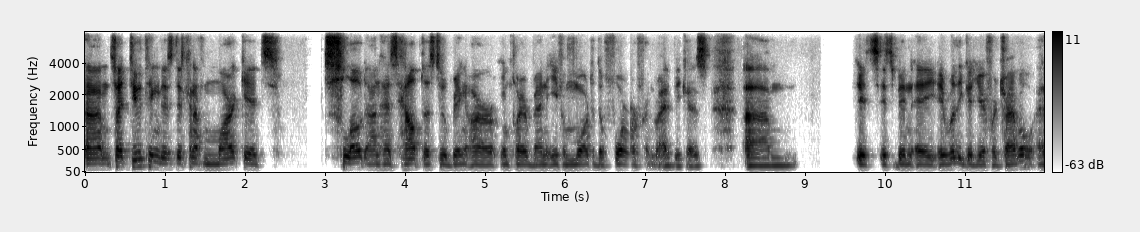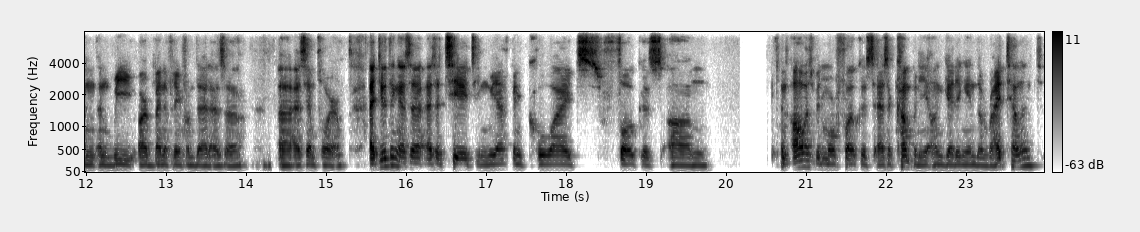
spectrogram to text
um, so i do think this this kind of market slowdown has helped us to bring our employer brand even more to the forefront, right? Because um, it's it's been a, a really good year for travel, and, and we are benefiting from that as a uh, as an employer. I do think as a as a TA team, we have been quite focused on and always been more focused as a company on getting in the right talent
